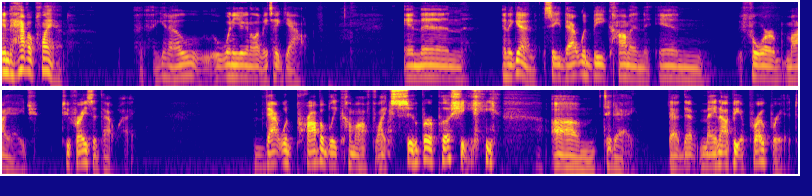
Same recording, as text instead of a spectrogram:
and to have a plan. You know, when are you going to let me take you out? And then, and again, see, that would be common in for my age to phrase it that way that would probably come off like super pushy um, today. That that may not be appropriate.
